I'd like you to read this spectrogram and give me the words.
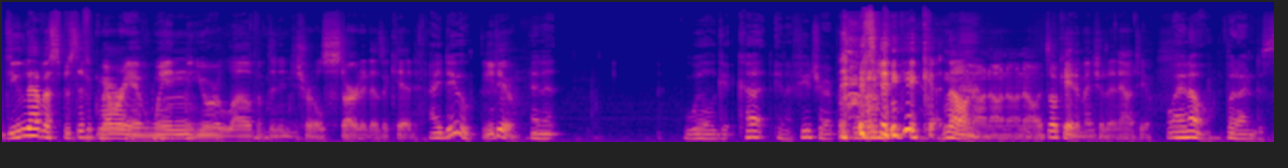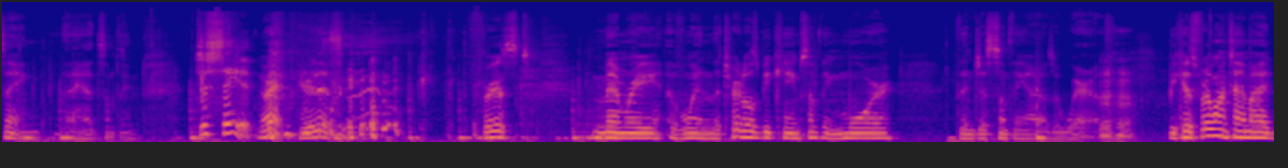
Do you have a specific memory of when your love of the Ninja Turtles started as a kid? I do, You do. and it will get cut in a future it's episode. gonna get cut. No, no, no, no, no. It's okay to mention it now too. well, I know, but I'm just saying I had something. Just say it. All right, here it is. the First memory of when the turtles became something more than just something I was aware of. Mhm. Because for a long time I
